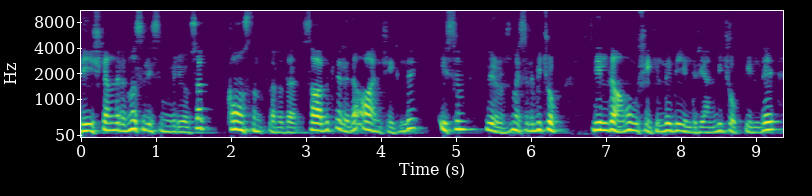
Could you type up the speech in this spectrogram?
değişkenlere nasıl isim veriyorsak constantlara da sabitlere de aynı şekilde isim veriyoruz. Mesela birçok dilde ama bu şekilde değildir. Yani birçok dilde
